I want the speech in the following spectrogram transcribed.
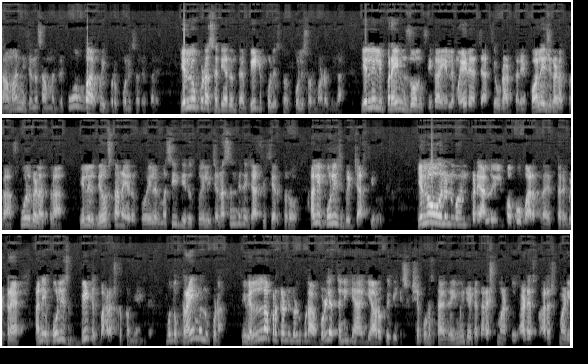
ಸಾಮಾನ್ಯ ಜನಸಾಮಾನ್ಯರಿಗೆ ಒಬ್ಬ ಅಥವಾ ಇಬ್ಬರು ಪೊಲೀಸರು ಇರ್ತಾರೆ. ಎಲ್ಲೂ ಕೂಡ ಸರಿಯಾದಂತ ಬೀಟ್ ಪೊಲೀಸ್ ಪೊಲೀಸರು ಮಾಡೋದಿಲ್ಲ. ಎಲ್ಲೆಲ್ಲಿ ಪ್ರೈಮ್ ಝೋನ್ಸ್ ಈಗ ಎಲ್ಲಿ ಮಹಿಳೆಯರು ಜಾಸ್ತಿ ಓಡಾಡ್ತಾರೆ ಕಾಲೇಜ್ಗಳ ಹತ್ರ ಸ್ಕೂಲ್ಗಳ ಹತ್ರ, ಎಲ್ಲೆಲ್ಲಿ ದೇವಸ್ಥಾನ ಇರುತ್ತೋ, ಎಲ್ಲೆಲ್ಲಿ ಮಸೀದಿ ಇರುತ್ತೋ, ಎಲ್ಲಿ ಜನಸಂದಣಿ ಜಾಸ್ತಿ ಸೇರ್ತಾರೋ, ಅಲ್ಲಿ ಪೊಲೀಸ್ ಬೀಟ್ ಜಾಸ್ತಿ ಇರುತ್ತೆ ಎಲ್ಲೋ ಒಂದೊಂದು ಒಂದ್ ಕಡೆ ಅಲ್ಲೂ ಇಲ್ಲಿ ಪಬ್ಬು ಭಾರತ ಇರ್ತಾರೆ. ಬಿಟ್ರೆ ಅಲ್ಲಿ ಪೊಲೀಸ್ ಬೀಟ್ ಬಹಳಷ್ಟು ಕಮ್ಮಿ ಆಗಿದೆ. ಮತ್ತು ಕ್ರೈಮ್ ಅಲ್ಲೂ ಕೂಡ. ನೀವೆಲ್ಲ ಪ್ರಕರಣಗಳು ಕೂಡ ಒಳ್ಳೆ ತನಿಖೆ ಆಗಿ ಆರೋಪಿಗಳಿಗೆ ಶಿಕ್ಷೆ ಕೊಡಿಸ್ತಾ ಇದ್ರೆ ಇಮಿಡಿಯೇಟ್ ಆಗಿ ಅರೆಸ್ಟ್ ಮಾಡಿ ಅರೆಸ್ಟ್ ಅರೆಸ್ಟ್ ಮಾಡಿ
